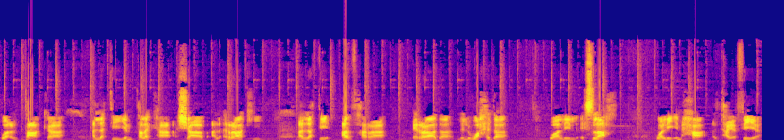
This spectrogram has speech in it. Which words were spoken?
والطاقة التي يمتلكها الشعب العراقي التي أظهر إرادة للوحدة وللإصلاح ولإنحاء الطائفية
